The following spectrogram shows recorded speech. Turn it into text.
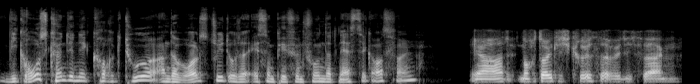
Wie groß könnte eine Korrektur an der Wall Street oder S&P 500 Nasdaq ausfallen? Ja, noch deutlich größer, würde ich sagen.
